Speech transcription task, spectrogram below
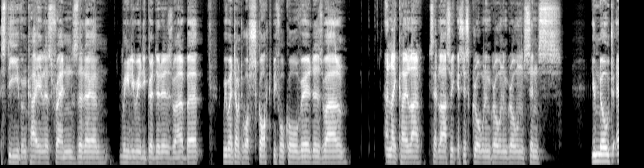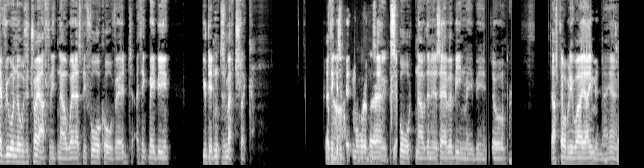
Steve and Kyle as friends that are really, really good at it as well. But we went down to watch Scott before COVID as well. And like Kyle la- said last week, it's just grown and grown and grown since you know everyone knows a triathlete now. Whereas before COVID, I think maybe you didn't as much. Like, I think it's a bit more of a yeah. sport now than it's ever been, maybe. So that's probably why I'm in there. Yeah.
